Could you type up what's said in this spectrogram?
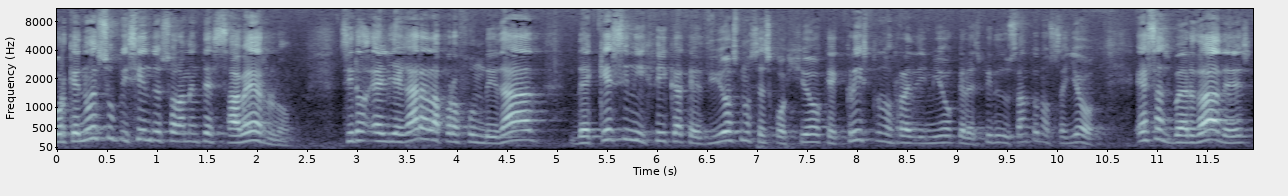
Porque no es suficiente solamente saberlo, sino el llegar a la profundidad de qué significa que Dios nos escogió, que Cristo nos redimió, que el Espíritu Santo nos selló. Esas verdades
